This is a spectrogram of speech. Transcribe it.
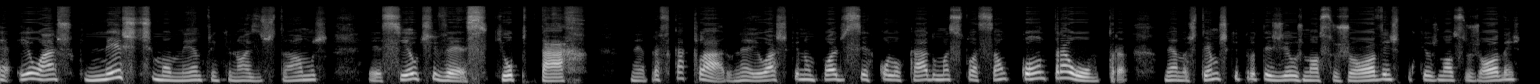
É, eu acho que neste momento em que nós estamos, é, se eu tivesse que optar né, para ficar claro, né, eu acho que não pode ser colocado uma situação contra outra. Né? Nós temos que proteger os nossos jovens, porque os nossos jovens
